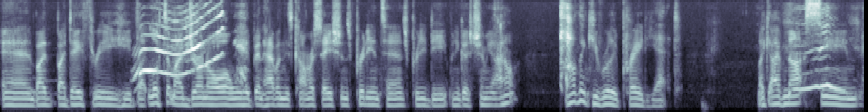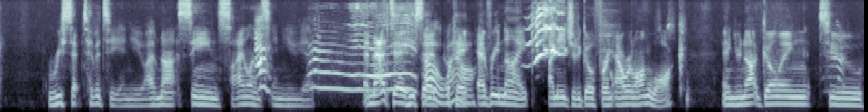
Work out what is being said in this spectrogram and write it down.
And by by day three, he like looked at my journal, and we had been having these conversations, pretty intense, pretty deep. And he goes, "Jimmy, I don't, I don't think you've really prayed yet. Like I've not seen receptivity in you. I've not seen silence in you yet." And that day, he said, Oh, wow. "Okay, every night I need you to go for an hour long walk, and you're not going to."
